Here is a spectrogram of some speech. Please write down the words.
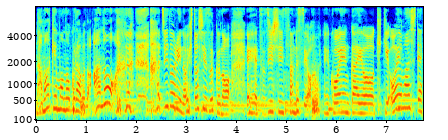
怠け者クラブのあの ハチドリのひとしずくの、えー辻真一さんですよ、えー講演会を聞き終えまして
